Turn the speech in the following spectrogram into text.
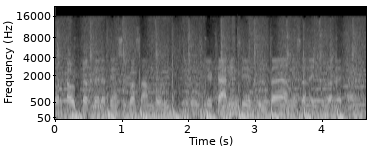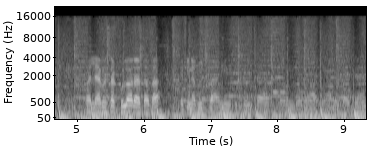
वर्कआउट करते रहते हैं सुबह शाम दोनों। तो इसलिए टाइमिंग से खुलता है, हमेशा नहीं खुला रहता है। पहले हमेशा खुला रहता था, लेकिन अभी टाइमिंग से खुलता है। तो हम दोनों आज यहाँ पे बैठे हैं।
